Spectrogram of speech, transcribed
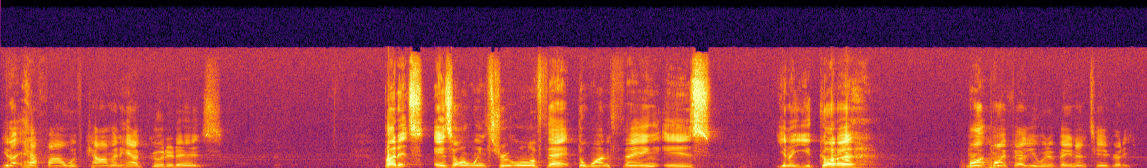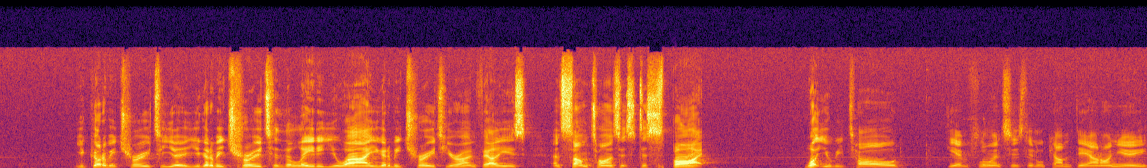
you know, how far we've come and how good it is. But it's, as I went through all of that, the one thing is, you know, you've got to, my, my value would have been integrity you've got to be true to you. You've got to be true to the leader you are. You've got to be true to your own values. And sometimes it's despite what you'll be told, the influences that'll come down on you,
